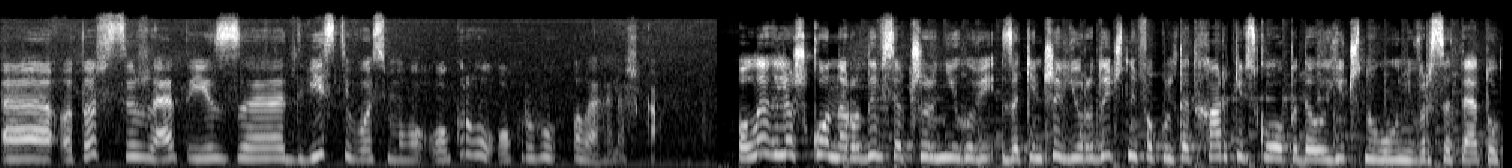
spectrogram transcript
Е, отож, сюжет із е, 208-го округу округу Олега Ляшка. Олег Ляшко народився в Чернігові, закінчив юридичний факультет Харківського педагогічного університету.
